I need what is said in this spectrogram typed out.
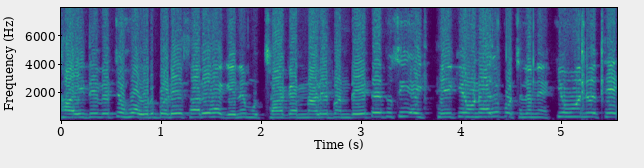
ਖਾਈ ਦੇ ਵਿੱਚ ਹੋਰ ਬੜੇ ਸਾਰੇ ਹੈਗੇ ਨੇ ਮੁੱਛਾਂ ਕਰਨ ਵਾਲੇ ਬੰਦੇ ਤੇ ਤੁਸੀਂ ਇੱਥੇ ਕਿਉਂ ਨਾ ਆਜੋ ਪੁੱਛ ਲੈਣੇ ਕਿਉਂ ਆਨੇ ਇੱਥੇ?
